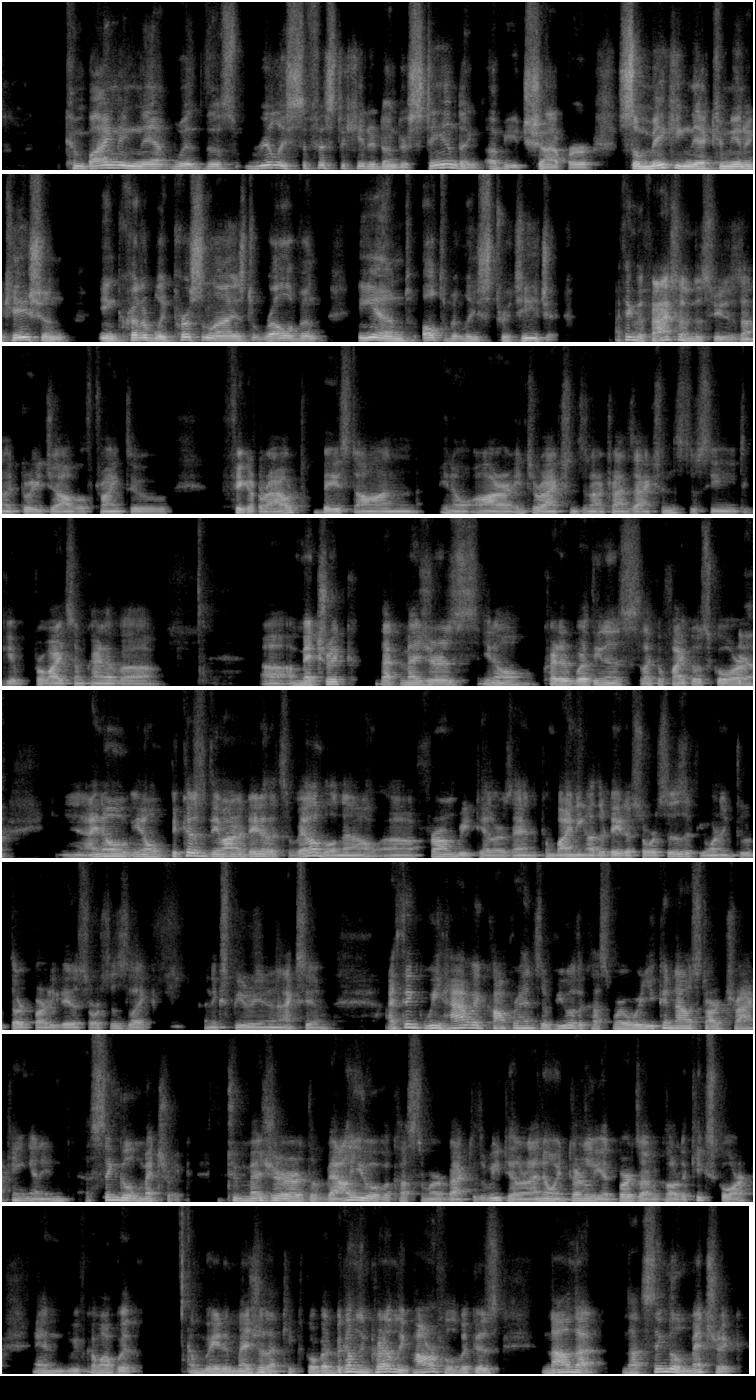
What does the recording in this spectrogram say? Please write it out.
combining that with this really sophisticated understanding of each shopper. So making that communication incredibly personalized, relevant, and ultimately strategic. I think the financial industry has done a great job of trying to figure out based on you know our interactions and our transactions to see to give provide some kind of a a metric that measures you know credit worthiness like a FICO score. Yeah. I know, you know, because of the amount of data that's available now uh, from retailers and combining other data sources, if you want to include third-party data sources like an Experian and Acxiom, I think we have a comprehensive view of the customer where you can now start tracking in a single metric to measure the value of a customer back to the retailer. And I know internally at Birds, Birdzi, we call it a kick score, and we've come up with a way to measure that kick score, but it becomes incredibly powerful because now that that single metric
